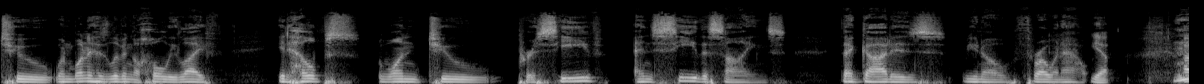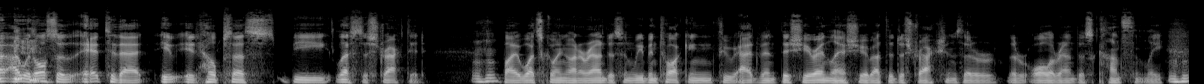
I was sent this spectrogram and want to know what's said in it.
to, when one is living a holy life, it helps one to perceive and see the signs that God is, you know, throwing out. Yep. I, I would also add to that, it, it helps us be less distracted mm-hmm. by what's going on around us. And we've been talking through Advent this year and last year about the distractions that are that are all around us constantly, mm-hmm.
